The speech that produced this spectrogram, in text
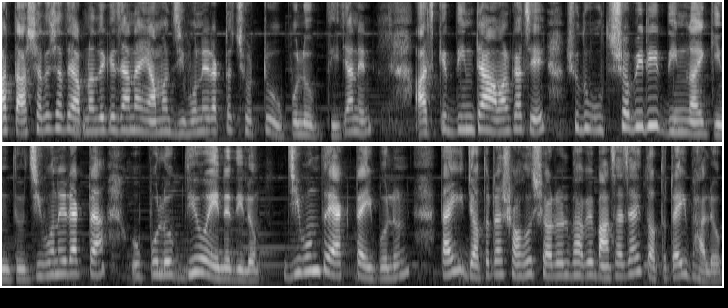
আর তার সাথে সাথে সাথে আপনাদেরকে জানাই, আমার জীবনের একটা ছোট্ট উপলব্ধি। জানেন, আজকের দিনটা আমার কাছে শুধু উৎসবেরই দিন নয় কিন্তু জীবনের একটা উপলব্ধিও এনে দিল। জীবন তো একটাই বলুন, তাই যতটা সহজ সরলভাবে বাঁচা যায় ততটাই ভালো।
